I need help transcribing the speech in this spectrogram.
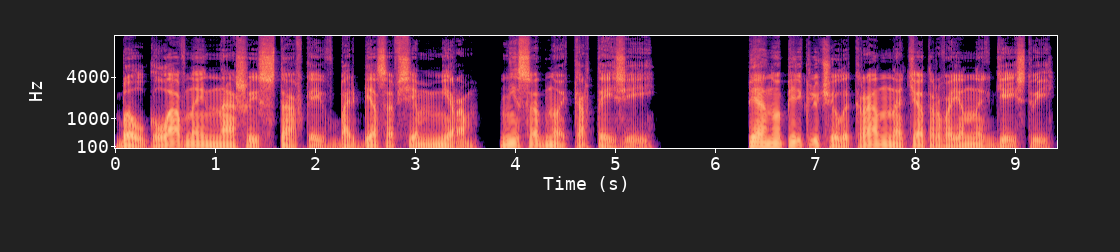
был главной нашей ставкой в борьбе со всем миром, ни с одной Картезией. Пиано переключил экран на театр военных действий,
